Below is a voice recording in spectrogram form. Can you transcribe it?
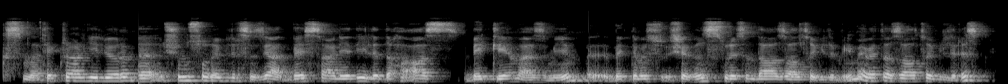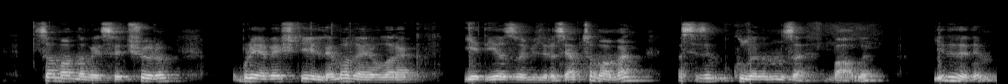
kısmına tekrar geliyorum. E, şunu sorabilirsiniz. Yani 5 saniye değil de daha az bekleyemez miyim? E, bekleme şey, hız süresini daha azaltabilir miyim? Evet azaltabiliriz. Zamanlamayı seçiyorum. Buraya 5 değil de manuel olarak 7 yazabiliriz. Yani tamamen sizin kullanımınıza bağlı. 7 dedim.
